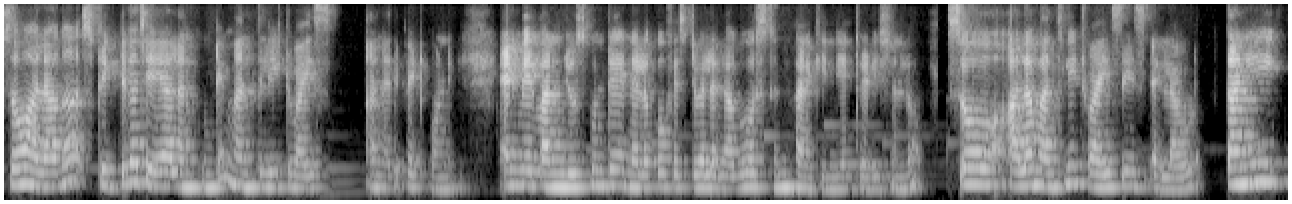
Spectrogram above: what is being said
So, అలాగా స్ట్రిక్ట్‌గా చేయాలనుకుంటే మంత్లీ ట్వైస్ అన్నది పెట్టుకోండి. అండ్ మీరు మనం చూసుకుంటే నెలకో ఫెస్టివల్ ఎలాగో వస్తుంది మనకి ఇండియన్ ట్రెడిషన్‌లో. సో, అలా మంత్లీ ట్వైస్ ఈస్ అలౌడ్. కానీ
